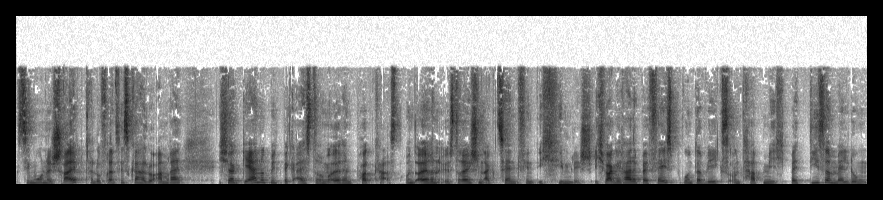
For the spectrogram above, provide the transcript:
Simone schreibt, Hallo Franziska, hallo Amrei. Ich höre gern und mit Begeisterung euren Podcast und euren österreichischen Akzent finde ich himmlisch. Ich war gerade bei Facebook unterwegs und habe mich bei dieser Meldung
